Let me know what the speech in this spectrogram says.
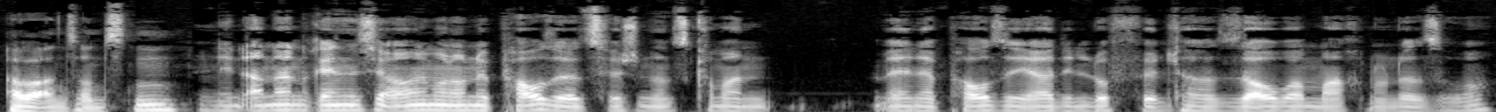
Aber ansonsten. In den anderen Rennen ist ja auch immer noch eine Pause dazwischen, sonst kann man in der Pause ja den Luftfilter sauber machen oder so.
